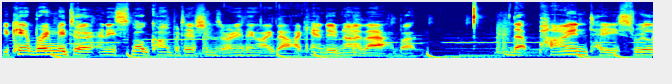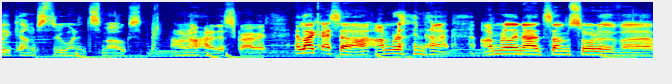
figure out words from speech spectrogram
you can't bring me to any smoke competitions or anything like that. I can't do none of that, but that pine taste really comes through when it smokes. I don't know how to describe it. And like I said, I, am really not, I'm really not some sort of uh,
